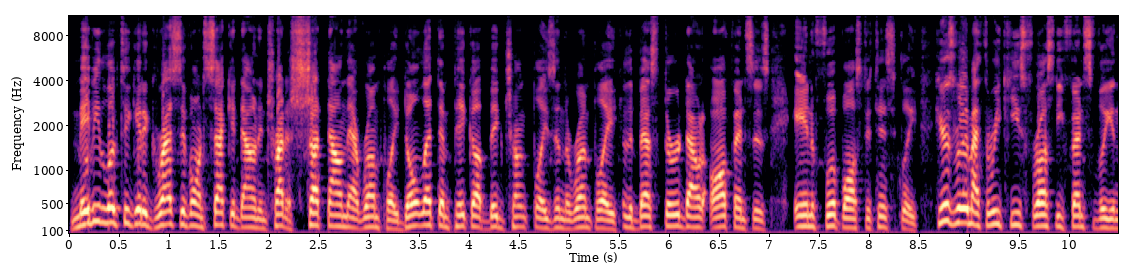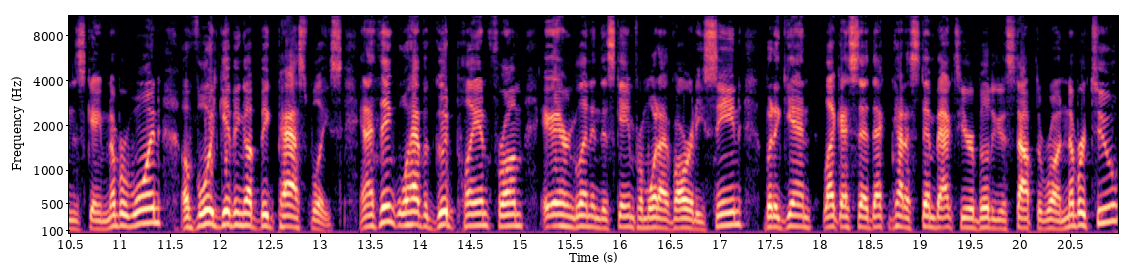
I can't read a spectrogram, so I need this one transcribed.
maybe look to get aggressive on second down and try to shut down that run play. Don't let them pick up big chunk plays in the run play. the best third down offenses in football statistically. Here's really my three keys for us defensively in this game. Number one, avoid giving up big pass plays. And I think we'll have a good plan from Aaron Glenn in this game from what I've already seen. But again, like I said, that can kind of stem back to your ability to stop the run. Number two,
